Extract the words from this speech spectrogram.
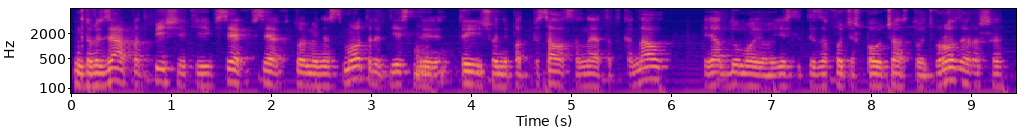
Друзья, подписчики и всех-всех, кто меня смотрит, если ты еще не подписался на этот канал, я думаю, если ты захочешь поучаствовать в розыгрыше,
